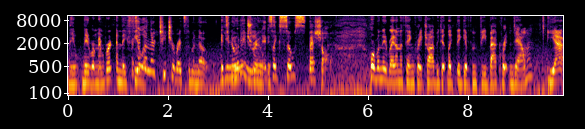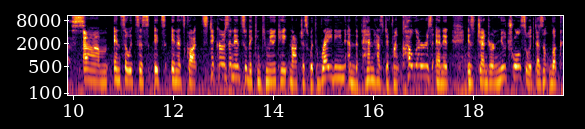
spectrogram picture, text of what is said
they they remember it and they It's feel like it. when their teacher writes them a note. It's you know really what I mean? true. It's, It's- like so special. Or when they write on the thing, great job, you did. Like they give them feedback written down. Yes. Um, and so it's this, it's and it's got stickers in it so they can communicate not just with writing. And the pen has different colors and it is gender neutral, so it doesn't look.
